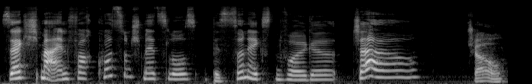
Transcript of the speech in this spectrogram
sage ich mal einfach kurz und schmerzlos bis zur nächsten Folge. Ciao! Ciao.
